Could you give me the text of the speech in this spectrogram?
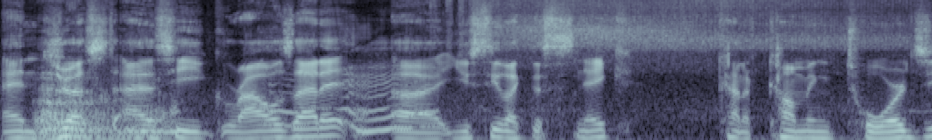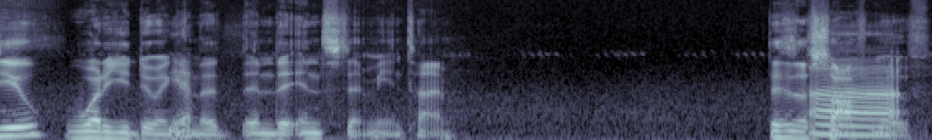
And just as he growls at it, uh, you see like the snake kind of coming towards you. What are you doing in the in the instant meantime? This is a soft Uh, move.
